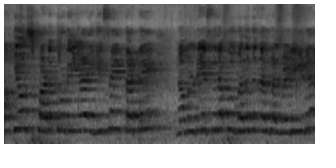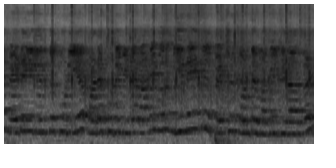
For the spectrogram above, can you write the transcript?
அக்யூஸ் படத்துடைய இசை தட்டை நம்மளுடைய சிறப்பு விருந்தினர்கள் வெளியிட மேடையில் இருக்கக்கூடிய படக்குழுவினர் அனைவரும் இணைந்து பெற்றுக்கொண்டு மகிழ்கிறார்கள்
